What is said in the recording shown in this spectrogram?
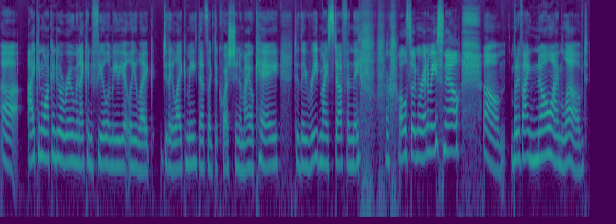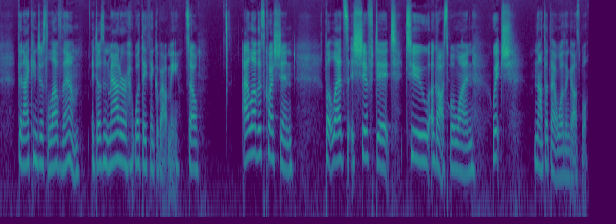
Uh, I can walk into a room and I can feel immediately like, do they like me? That's like the question. Am I okay? Do they read my stuff and they all of a sudden we're enemies now? Um, but if I know I'm loved, then I can just love them. It doesn't matter what they think about me. So I love this question, but let's shift it to a gospel one, which not that that wasn't gospel.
